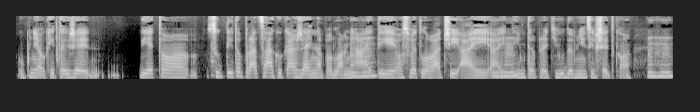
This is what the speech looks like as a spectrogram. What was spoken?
úplne OK. Takže je to, sú tieto práce ako každá iná podľa mňa. Mhm. Mm-hmm. Aj tí osvetľovači, aj, aj tí interpreti, hudobníci, všetko. Uh-huh.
